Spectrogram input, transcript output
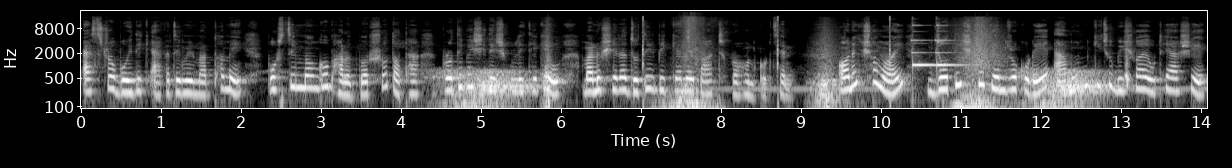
অ্যাস্ট্রো বৈদিক একাডেমির মাধ্যমে পশ্চিমবঙ্গ, ভারতবর্ষ তথা প্রতিবেশী দেশগুলি থেকেও মানুষেরা জ্যোতির্বিজ্ঞানের পাঠ গ্রহণ করছেন। অনেক সময় জ্যোতিষকে কেন্দ্র করে এমন কিছু বিষয় উঠে আসে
